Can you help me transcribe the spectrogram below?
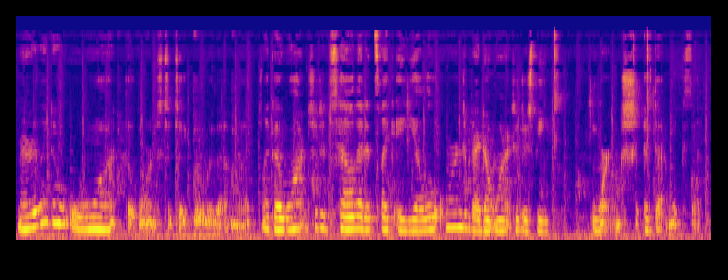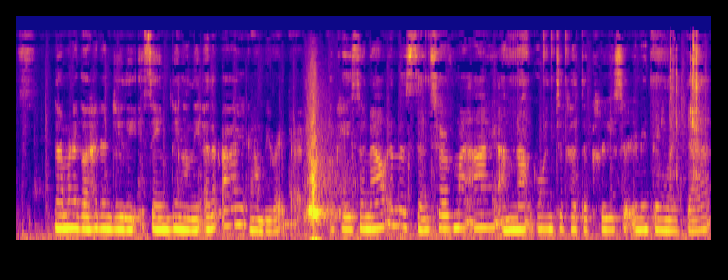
And I really don't want the orange to take over that much. Like I want you to tell that it's like a yellow orange, but I don't want it to just be orange, if that makes sense. Now I'm gonna go ahead and do the same thing on the other eye and I'll be right back. Okay, so now in the center of my eye, I'm not going to cut the crease or anything like that,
